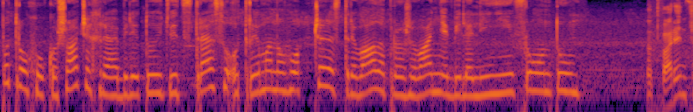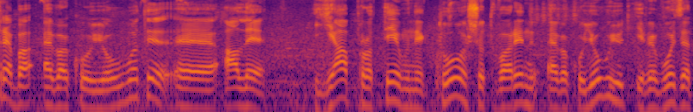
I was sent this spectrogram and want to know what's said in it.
Потроху кошачих реабілітують від стресу, отриманого через тривале проживання біля лінії фронту. Тварин треба евакуйовувати, е, але я противник того, що тварин евакуйовують і вивозять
